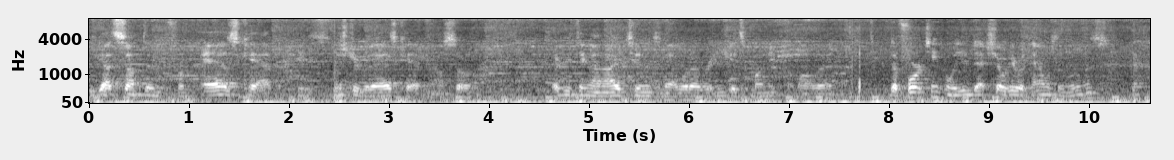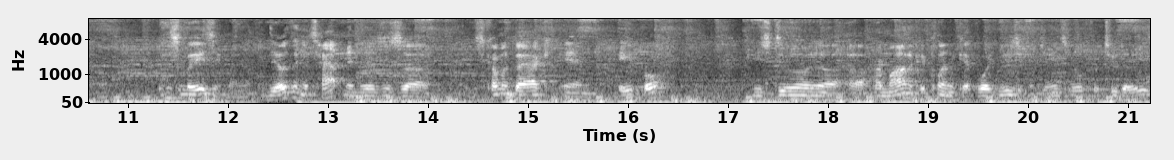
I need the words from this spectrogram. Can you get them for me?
he got something from ASCAP. He's registered with ASCAP now, so everything on iTunes and that whatever, he gets money from all that. The 14th, when we did that show here with Hamilton Loomis, it was amazing, man. The other thing that's happening is, is uh, he's coming back in April. He's doing a, a harmonica clinic at Voigt Music in Janesville for two days.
